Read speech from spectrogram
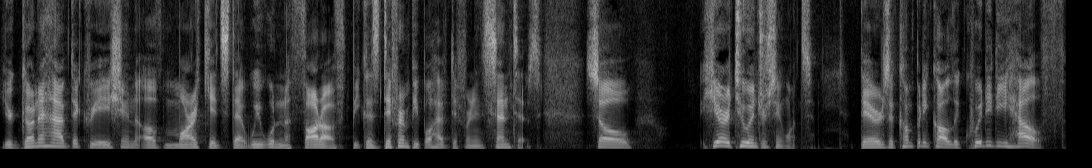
You're going to have the creation of markets that we wouldn't have thought of because different people have different incentives. So, here are two interesting ones. There's a company called Liquidity Health,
